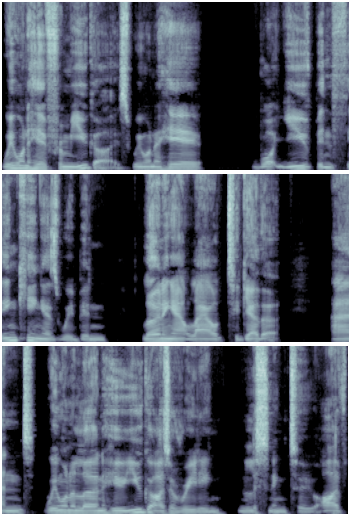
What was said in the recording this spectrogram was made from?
We want to hear from you guys. We want to hear what you've been thinking as we've been learning out loud together, and we want to learn who you guys are reading and listening to. I've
